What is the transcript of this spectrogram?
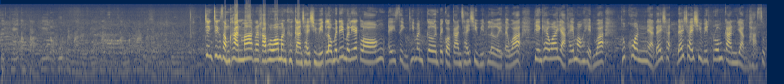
สิทธิต่างๆที่เราพูดกันมาในวันนี้มันสำคัญมากๆขนาดไหนครับพี่นุ่นจริง ๆสำคัญมากนะคะ เพราะว่ามันคือการใช้ชีวิตเราไม่ได้มาเรียกร้องไอ้สิ่งที่มันเกินไปกว่าการใช้ชีวิตเลย แต่ว่าเพียงแค่ว่าอยากให้มองเห็นว่าทุกคนเนี่ยได้ใช้ได้ใช้ชีวิตร่วมกันอย่างผาสุก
